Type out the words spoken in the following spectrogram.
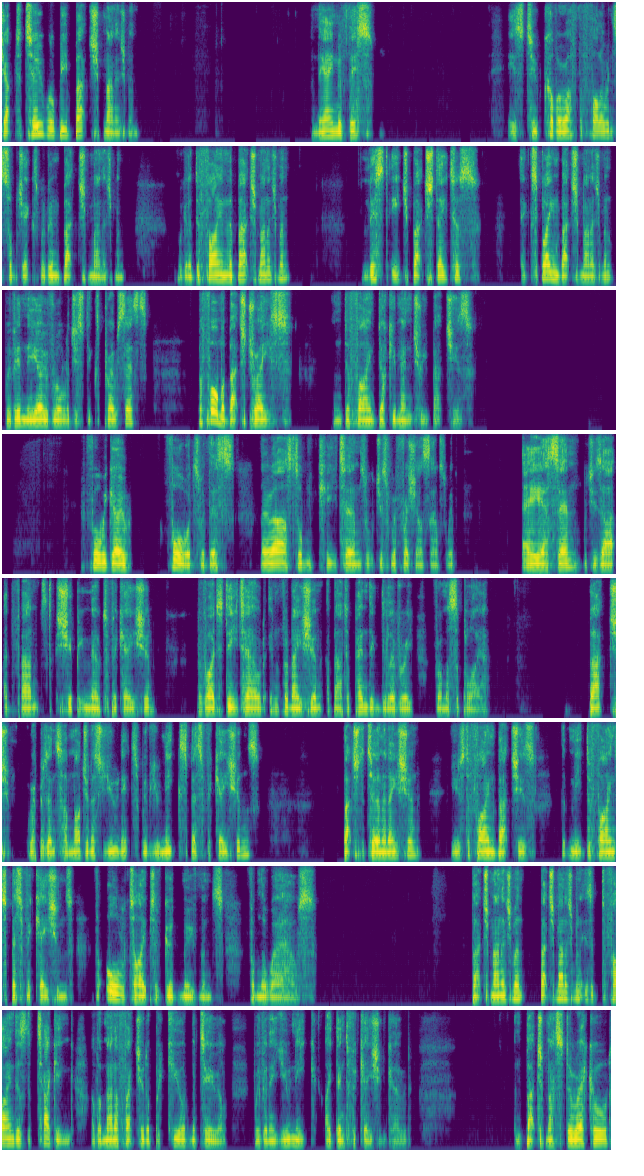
Chapter two will be batch management. And the aim of this is to cover off the following subjects within batch management. We're going to define the batch management, list each batch status, explain batch management within the overall logistics process, perform a batch trace, and define documentary batches. Before we go forwards with this, there are some key terms we'll just refresh ourselves with. ASN, which is our Advanced Shipping Notification, provides detailed information about a pending delivery from a supplier. Batch represents homogeneous units with unique specifications. Batch determination, used to find batches that meet defined specifications for all types of good movements from the warehouse. Batch management. Batch management is defined as the tagging of a manufactured or procured material within a unique identification code. And batch master record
